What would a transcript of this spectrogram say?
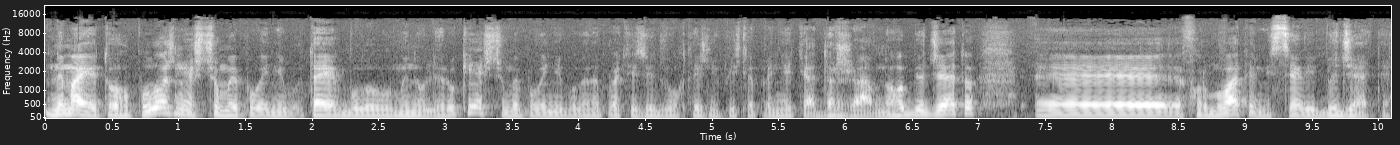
немає того положення, що ми повинні так як було в минулі роки, що ми повинні були на протязі двох тижнів після прийняття державного бюджету е, формувати місцеві бюджети.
